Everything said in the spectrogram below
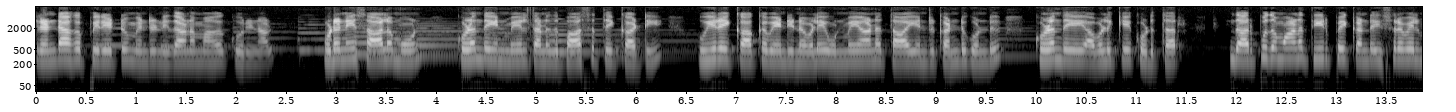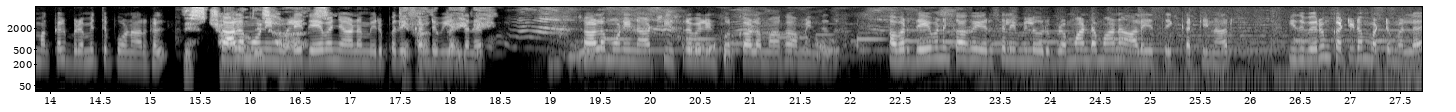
இரண்டாக பிரியட்டும் என்று நிதானமாக கூறினாள். உடனே சாலமோன் குழந்தையின் மேல் தனது பாசத்தை காட்டி உயிரை காக்க வேண்டினவளே உண்மையான தாய் என்று கண்டுகொண்டு குழந்தையை அவளுக்கே கொடுத்தார். இந்த அற்புதமான தீர்ப்பை கண்ட இஸ்ரவேல் மக்கள் பிரமித்து போனார்கள். சாலமோனின் உள்ளே hers. தேவ ஞானம் இருப்பதைக் கண்டு வியந்தனர். சாலமோனின் ஆட்சி இஸ்ரவேலின் பொற்காலமாக அமைந்தது. அவர் தேவனுக்காக எருசலேமில் ஒரு பிரம்மாண்டமான ஆலயத்தை கட்டினார். இது வெறும் கட்டிடம் மட்டுமல்ல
